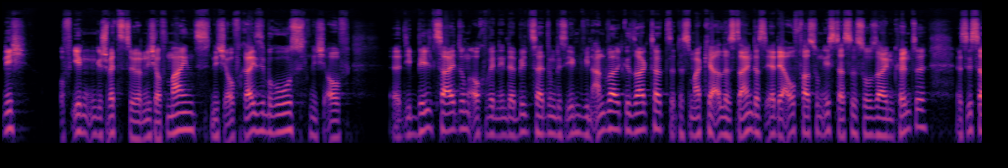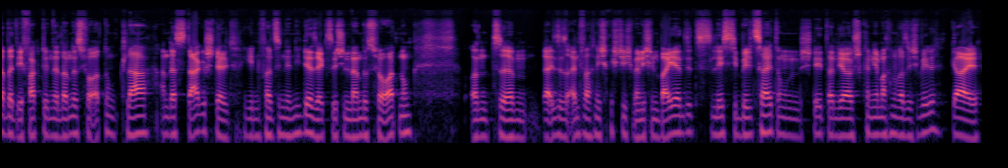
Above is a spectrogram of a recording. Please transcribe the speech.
nicht auf irgendein Geschwätz zu hören. Nicht auf Mainz, nicht auf Reisebüros, nicht auf äh, die Bild-Zeitung, auch wenn in der Bild-Zeitung das irgendwie ein Anwalt gesagt hat, das mag ja alles sein, dass er der Auffassung ist, dass es so sein könnte. Es ist aber de facto in der Landesverordnung klar anders dargestellt, jedenfalls in der niedersächsischen Landesverordnung. Und ähm, da ist es einfach nicht richtig, wenn ich in Bayern sitze, lese die Bild-Zeitung und steht dann, ja, ich kann hier machen, was ich will. Geil.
